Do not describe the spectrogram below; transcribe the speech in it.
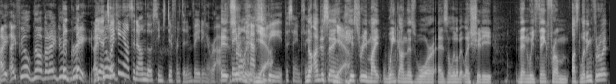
I, I feel no, but I do But, agree. but I yeah, feel like taking out Saddam though seems different than invading Iraq. It they don't have is. to Yeah. be the same thing. No, I'm just saying Yeah. history might wink on this war as a little bit less shitty than we think from us living through it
